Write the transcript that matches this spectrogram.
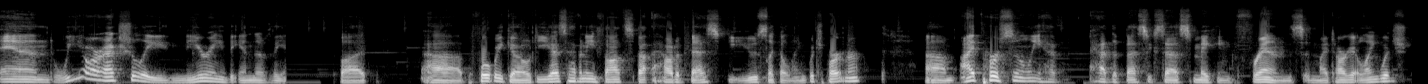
And we are actually nearing the end of the but uh, before we go, do you guys have any thoughts about how to best use like a language partner? Um, I personally have had the best success making friends in my target language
